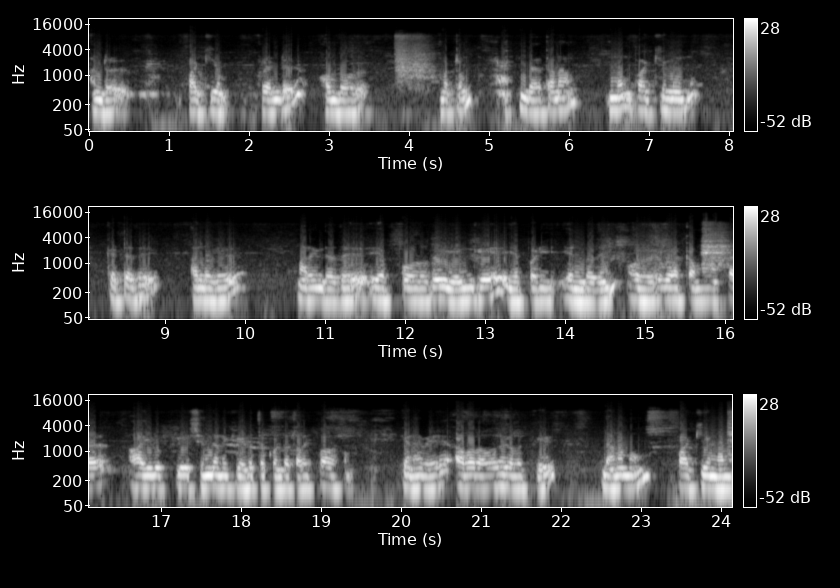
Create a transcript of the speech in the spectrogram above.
அன்று பாக்கியம் ரெண்டு ஒம்பது. மற்றும் இந்த தனமும் பாக்கியமும் கெட்டது அல்லது மறைந்தது எப்பொழுது எங்கே எப்படி என்பதின் ஒரு விளக்கமாக ஆய்வுக்கு சிந்தனைக்கு எடுத்துக்கொண்ட தலைப்பாகும். எனவே அவரவர்களுக்கு தனமும் பாக்கியமும்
